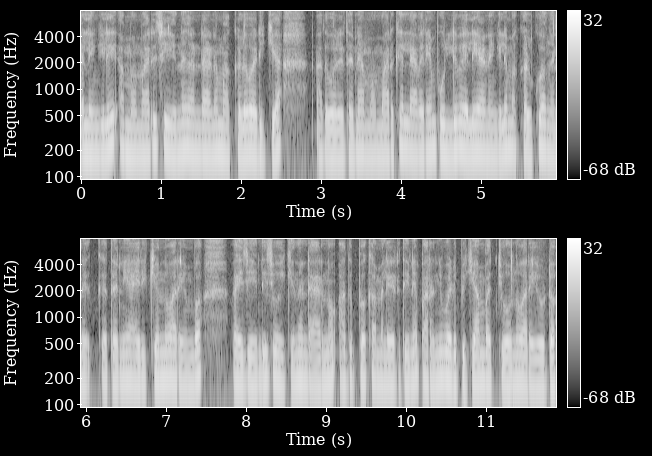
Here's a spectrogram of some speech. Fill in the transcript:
അല്ലെങ്കിൽ അമ്മമാർ ചെയ്യുന്ന കണ്ടാണ് മക്കൾ പഠിക്കുക. അതുപോലെ തന്നെ അമ്മമാർക്ക് എല്ലാവരെയും പുല്ല് വിലയാണെങ്കിൽ മക്കൾക്കും അങ്ങനെയൊക്കെ തന്നെ ആയിരിക്കും എന്ന് പറയുമ്പോൾ വൈജയന്തി ചോദിക്കുന്നുണ്ടായിരുന്നു. അതിപ്പോൾ കമലെടുത്തിനെ പറഞ്ഞു പഠിപ്പിക്കാൻ പറ്റുമോ എന്ന് പറയൂ കേട്ടോ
